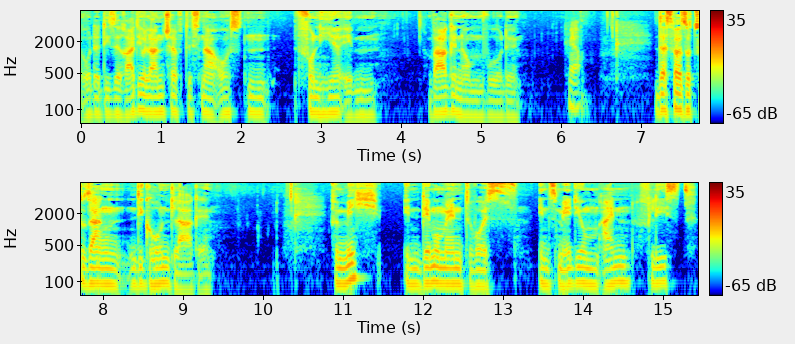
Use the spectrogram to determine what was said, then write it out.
oder diese Radiolandschaft des Nahosten von hier eben wahrgenommen wurde. Ja. Das war sozusagen die Grundlage. Für mich, in dem Moment, wo es ins Medium einfließt,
